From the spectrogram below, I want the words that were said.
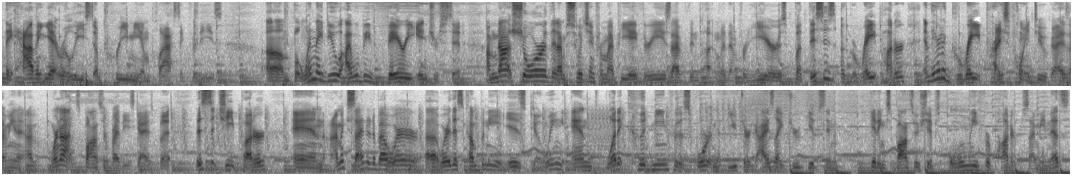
They haven't yet released a premium plastic for these. Um, but when they do, I will be very interested. I'm not sure that I'm switching from my PA3s. I've been putting with them for years, but this is a great putter, and they're at a great price point too, guys. I mean, I, we're not sponsored by these guys, but this is a cheap putter, and I'm excited about where uh, where this company is going and what it could mean for the sport in the future. Guys like Drew Gibson getting sponsorships only for putters. I mean, that's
